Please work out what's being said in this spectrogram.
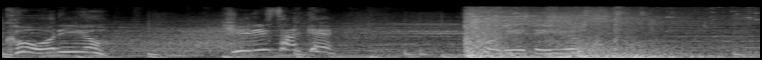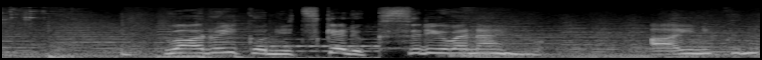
い！氷よ切り裂け。これでよし。悪い子につける薬はないの。あいにくね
